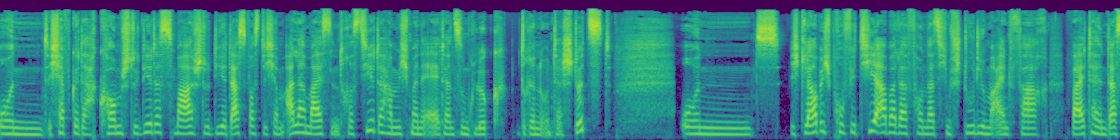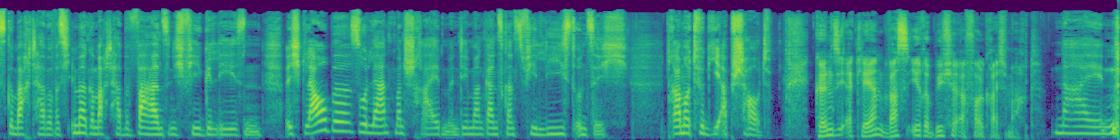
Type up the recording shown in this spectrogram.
Und ich habe gedacht, komm, studier das mal, studier das, was dich am allermeisten interessiert. Da haben mich meine Eltern zum Glück drin unterstützt. Und ich glaube, ich profitiere aber davon, dass ich im Studium einfach weiterhin das gemacht habe, was ich immer gemacht habe, wahnsinnig viel gelesen. Ich glaube, so lernt man schreiben, indem man ganz, ganz viel liest und sich Dramaturgie abschaut. Können Sie erklären, was Ihre Bücher erfolgreich macht? Nein.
